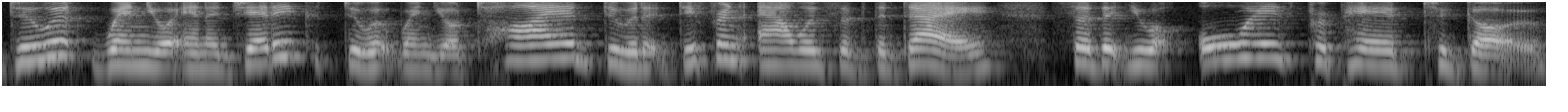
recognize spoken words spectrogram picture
do it when you're energetic, do it when you're tired, do it at different hours of the day so that you are always prepared to go.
